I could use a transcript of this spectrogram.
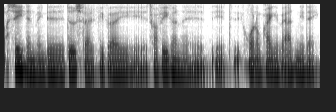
at se den mængde dødsfald, vi gør i trafikkerne rundt omkring i verden i dag.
